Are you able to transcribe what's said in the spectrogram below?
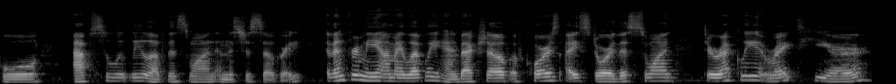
cool. Absolutely love this one, and it's just so great. And then for me, on my lovely handbag shelf, of course, I store this one directly right here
